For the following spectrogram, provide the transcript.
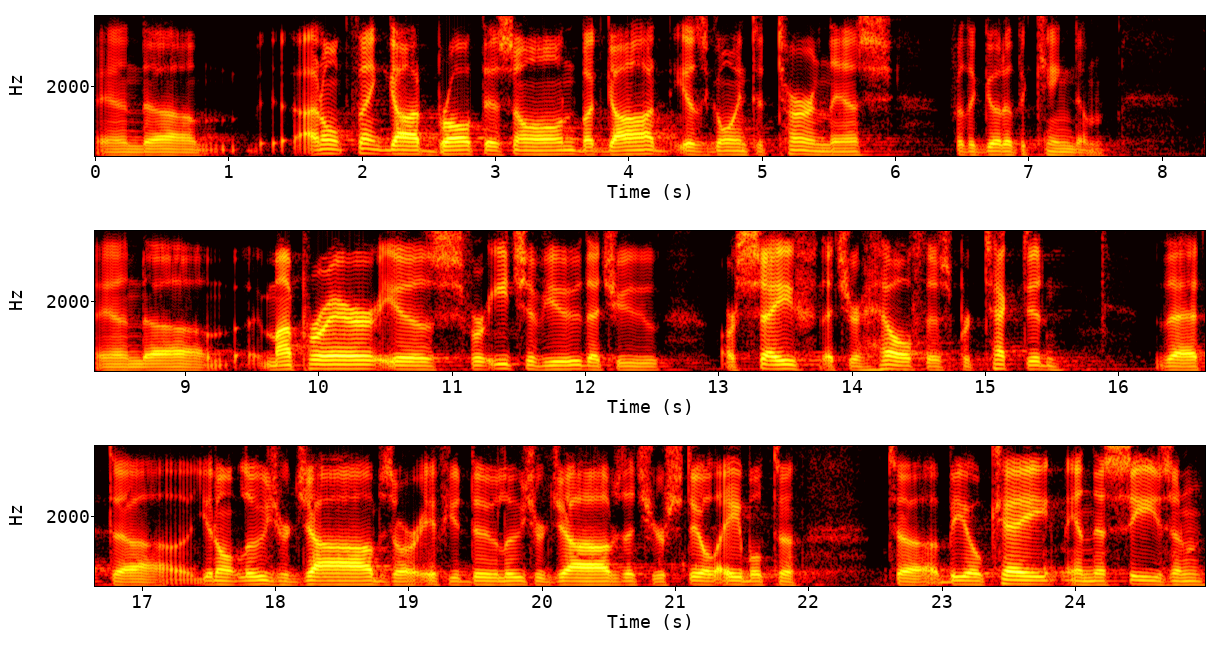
And um, I don't think God brought this on, but God is going to turn this for the good of the kingdom. And uh, my prayer is for each of you that you are safe, that your health is protected, that uh, you don't lose your jobs, or if you do lose your jobs, that you're still able to to be okay in this season.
